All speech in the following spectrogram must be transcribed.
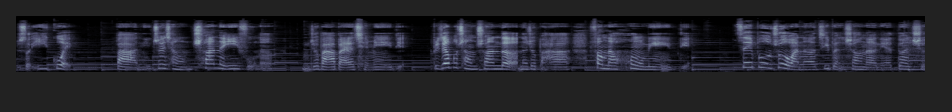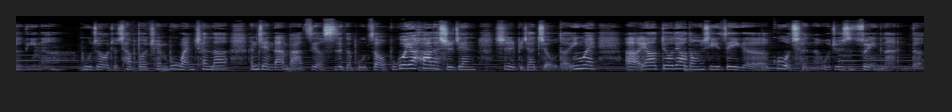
说衣柜，把你最常穿的衣服呢，你就把它摆在前面一点；比较不常穿的，那就把它放到后面一点。这一步做完呢，基本上呢，你的断舍离步骤就差不多全部完成了。很简单吧，只有四个步骤，不过要花的时间是比较久的，因为呃要丢掉东西这个过程呢，我觉得是最难的，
